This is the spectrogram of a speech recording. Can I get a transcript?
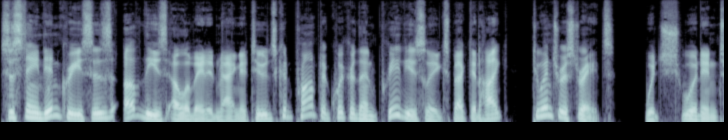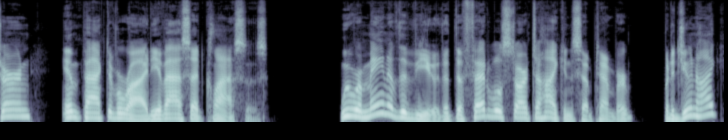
sustained increases of these elevated magnitudes could prompt a quicker than previously expected hike to interest rates, which would in turn impact a variety of asset classes. We remain of the view that the Fed will start to hike in September, but a June hike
